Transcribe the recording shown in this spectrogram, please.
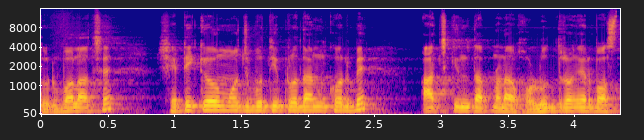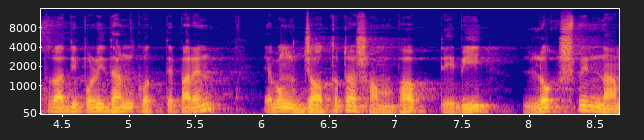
দুর্বল আছে, সেটিকেও মজবুতি প্রদান করবে। আজ কিন্তু আপনারা হলুদ রঙের বস্ত্রাদি পরিধান করতে পারেন এবং যতটা সম্ভব দেবী লক্ষ্মীর নাম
